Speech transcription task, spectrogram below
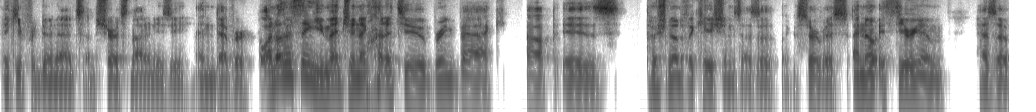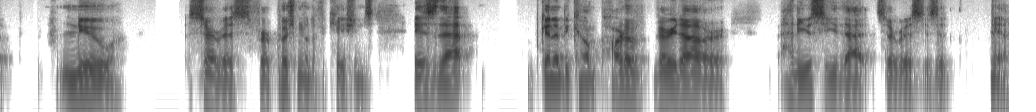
Thank you for doing that. I'm sure it's not an easy endeavor. Another thing you mentioned I wanted to bring back up is push notifications as a like a service. I know Ethereum has a new service for push notifications. Is that going to become part of Verida, or how do you see that service? Is it yeah?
